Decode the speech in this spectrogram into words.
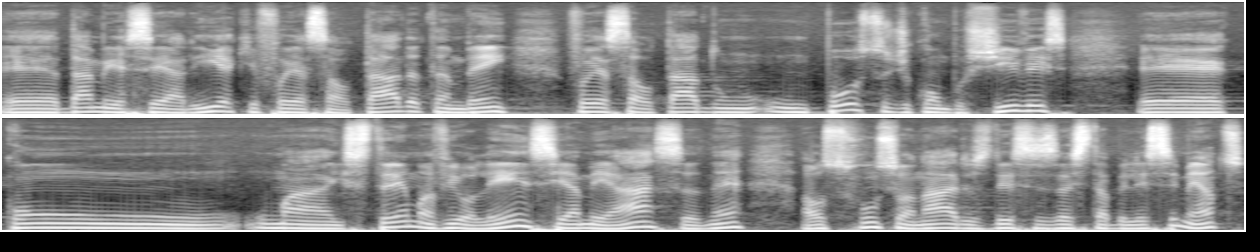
eh, da mercearia que foi assaltada, também foi assaltado um, um posto de combustíveis eh, com uma extrema violência e ameaça, né, aos funcionários desses estabelecimentos.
